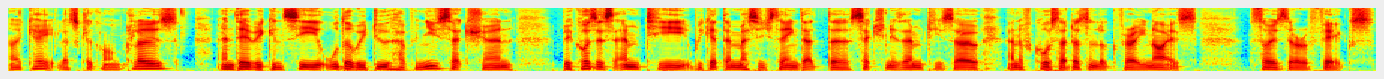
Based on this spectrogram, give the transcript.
okay let's click on close and there we can see although we do have a new section because it's empty we get the message saying that the section is empty so and of course that doesn't look very nice so is there a fix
